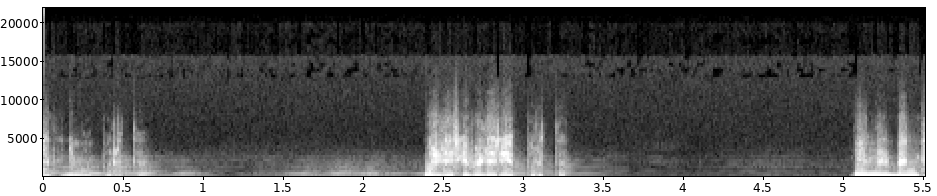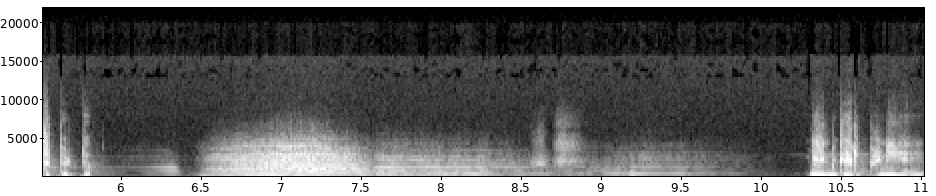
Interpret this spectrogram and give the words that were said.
അതിനും അപ്പുറത്ത് വളരെ വളരെ അപ്പുറത്ത് ഞങ്ങൾ ബന്ധപ്പെട്ടു. ഞാൻ ഗർഭിണിയായി.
